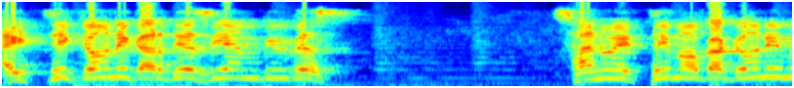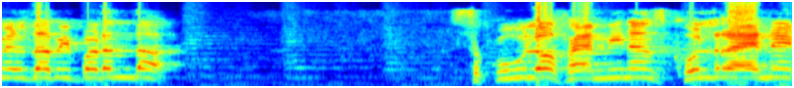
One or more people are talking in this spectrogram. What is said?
ਇੱਥੇ ਕਿਉਂ ਨਹੀਂ ਕਰਦੇ ਅਸੀਂ ਐਮਬੀਬੀਐਸ ਸਾਨੂੰ ਇੱਥੇ ਮੌਕਾ ਕਿਉਂ ਨਹੀਂ ਮਿਲਦਾ ਵੀ ਪੜਨ ਦਾ? ਸਕੂਲ ਆਫ ਐਮੀਨੈਂਸ ਖੁੱਲ ਰਹੇ ਨੇ,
